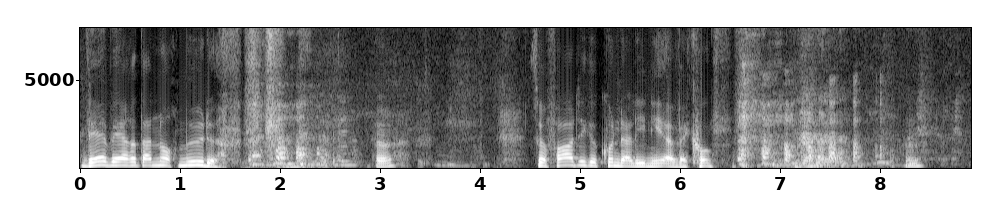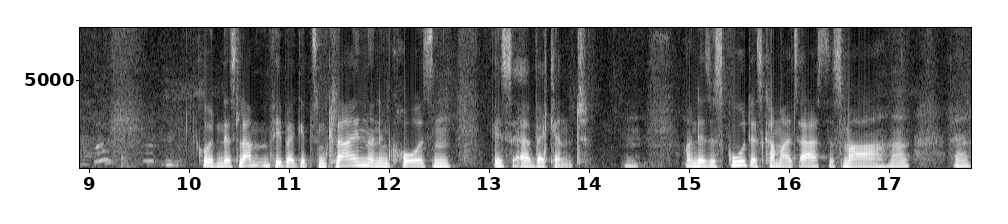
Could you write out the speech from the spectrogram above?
Wer wäre dann noch müde? ja. Sofortige Kundalini-Erweckung. Gut, und das Lampenfieber gibt es im Kleinen und im Großen ist erweckend. Und das ist gut, das kann man als erstes mal ja,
